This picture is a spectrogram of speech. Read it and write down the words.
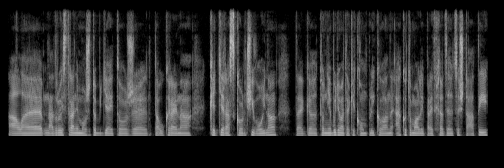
Ale na druhej strane môže to byť aj to, že tá Ukrajina keď raz skončí vojna, tak e, to nebude mať také komplikované, ako to mali predchádzajúce štáty.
